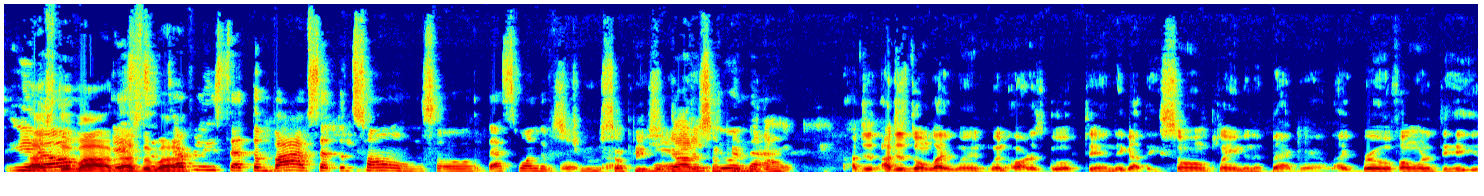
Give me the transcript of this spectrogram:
You That's know? the vibe, that's It's the vibe. Definitely set the vibe, set the tone. So that's It's wonderful. true. Some people Yeah, got it, some people that. don't. I just I just don't like when when artists go up there and they got their song playing in the background. Like, bro, if I wanted to hear your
